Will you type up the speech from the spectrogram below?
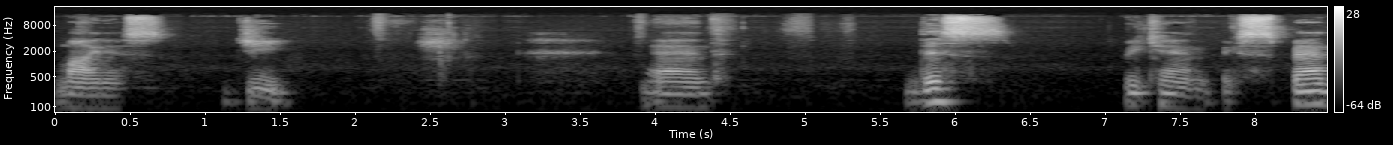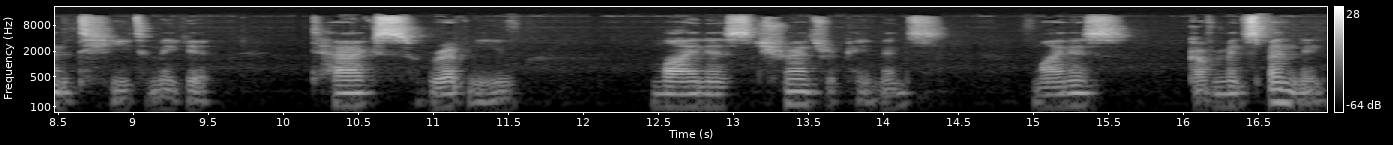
minus G. And this we can expand the T to make it tax revenue minus transfer payments minus government spending.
